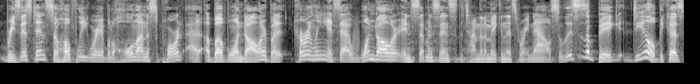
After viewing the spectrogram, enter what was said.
resistance. So hopefully, we're able to hold on to support at above one dollar. But currently, it's at one dollar and seven cents at the time that I'm making this right now. So this is a big deal because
